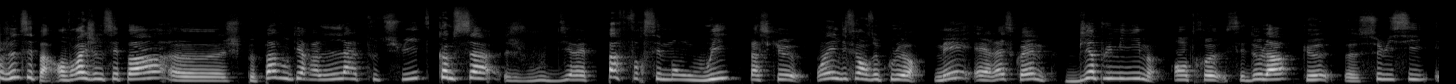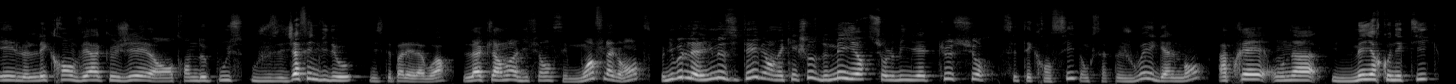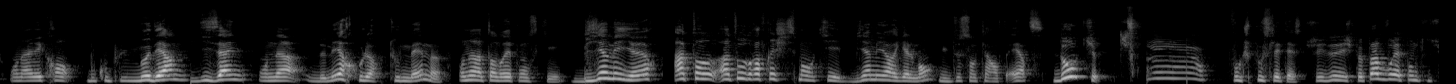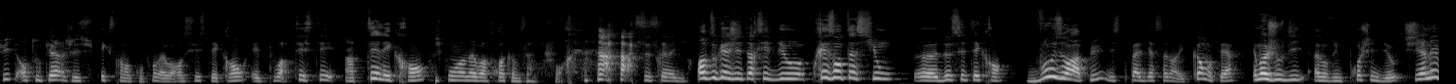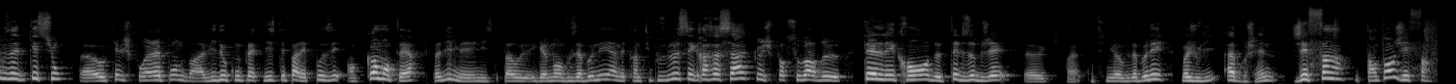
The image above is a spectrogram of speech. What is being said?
je ne sais pas. En vrai, je ne sais pas. Euh, je peux pas vous dire là tout de suite. Comme ça, je vous dirais pas forcément oui, parce que on a une différence de couleur, mais elle reste quand même bien plus minime entre ces deux-là que euh, celui-ci et l'écran VA que j'ai en 32 pouces, où je vous ai déjà fait une vidéo. N'hésitez pas à aller la voir. Là, clairement, la différence est moins flagrante. Au niveau de la luminosité, eh on a quelque chose de meilleur sur le mini LED que sur cet écran-ci, donc ça peut jouer également. Après, on a une meilleure connectique, on a un écran beaucoup plus moderne, design, on a de meilleures couleurs tout de même, on a un temps de réponse qui est bien meilleur, un, un taux de rafraîchissement qui est bien meilleur également, du 240 Hz. Donc, faut que je pousse les tests. Je suis désolé, je peux pas vous répondre tout de suite. En tout cas, je suis extrêmement content d'avoir reçu cet écran et de pouvoir tester un tel écran. Je pourrais en avoir trois comme ça, franchement. Ce serait magnifique. En tout cas, j'espère que cette vidéo présentation euh, de cet écran vous aura plu. N'hésitez pas à dire ça dans les commentaires. Et moi, je vous dis à dans une prochaine vidéo. Si jamais vous avez des questions euh, auxquelles je pourrais répondre dans la vidéo complète, n'hésitez pas à les poser en commentaire. Je pas dit, mais n'hésitez pas également à vous abonner, à mettre un petit pouce bleu. C'est grâce à ça que je peux recevoir de tels écrans, de tels objets. Euh, voilà, continuez à vous abonner. Moi, je vous dis à la prochaine. J'ai faim. T'entends? J'ai faim.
